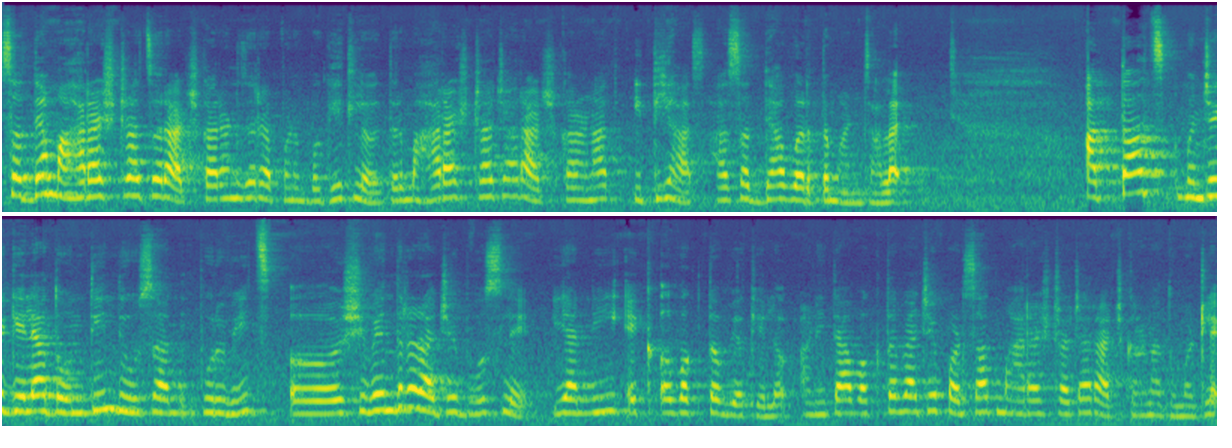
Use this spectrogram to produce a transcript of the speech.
सध्या महाराष्ट्राचं राजकारण जर आपण बघितलं तर महाराष्ट्राच्या राजकारणात इतिहास हा सध्या वर्तमान झाला आहे आत्ताच म्हणजे गेल्या दोन तीन दिवसांपूर्वीच शिवेंद्रराजे भोसले यांनी एक वक्तव्य केलं आणि त्या वक्तव्याचे पडसाद महाराष्ट्राच्या राजकारणात उमटले.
